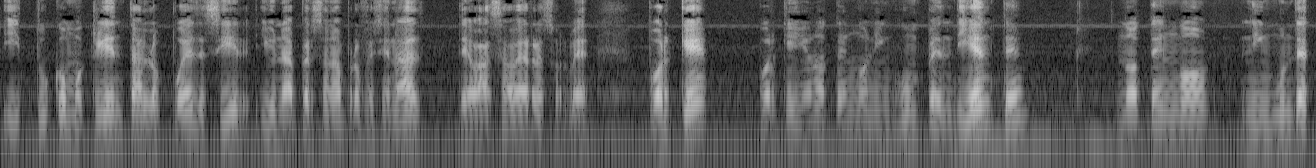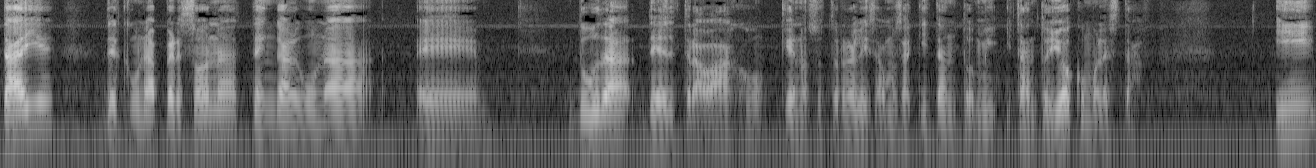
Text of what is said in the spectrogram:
y tú como clienta lo puedes decir y una persona profesional te va a saber resolver. ¿Por qué? Porque yo no tengo ningún pendiente, no tengo ningún detalle de que una persona tenga alguna eh, duda del trabajo que nosotros realizamos aquí, tanto, mi, tanto yo como el staff. Y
